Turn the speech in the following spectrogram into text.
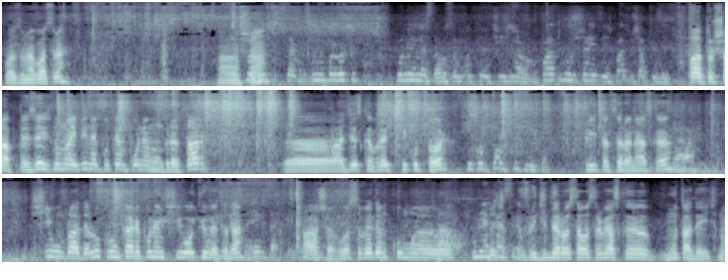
Luați dumneavoastră. Așa. Dacă punem barosul până în ăsta, o să mut 5 la 4, 60, 4, 70. 4,70, numai bine putem pune un grătar. Uh, a zis că vreți și cuptor, Și cuptor și plită. plită țărănească Da. și un blat de lucru în care punem și o chiuvetă, da? Exact. exact. Așa, o să vedem cum... uh, Cum le Deci încastrăm. frigiderul ăsta o să trebuiască mutat de aici, nu?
